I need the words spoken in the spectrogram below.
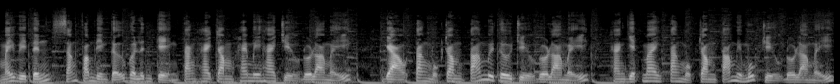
máy vi tính, sản phẩm điện tử và linh kiện tăng 222 triệu đô la Mỹ, gạo tăng 184 triệu đô la Mỹ, hàng dệt may tăng 181 triệu đô la Mỹ.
